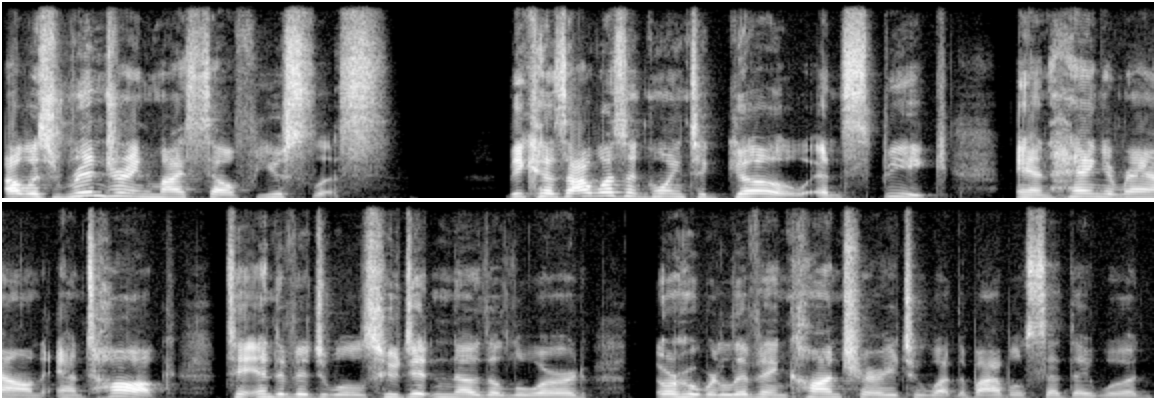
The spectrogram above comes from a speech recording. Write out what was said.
I was rendering myself useless because I wasn't going to go and speak and hang around and talk to individuals who didn't know the Lord or who were living contrary to what the Bible said they would.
